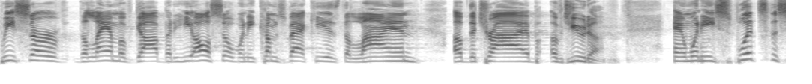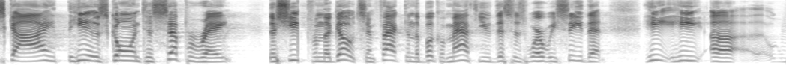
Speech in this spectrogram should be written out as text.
we serve the Lamb of God, but he also, when he comes back, he is the lion of the tribe of Judah. And when he splits the sky, he is going to separate the sheep from the goats. In fact, in the book of Matthew, this is where we see that he, he uh,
